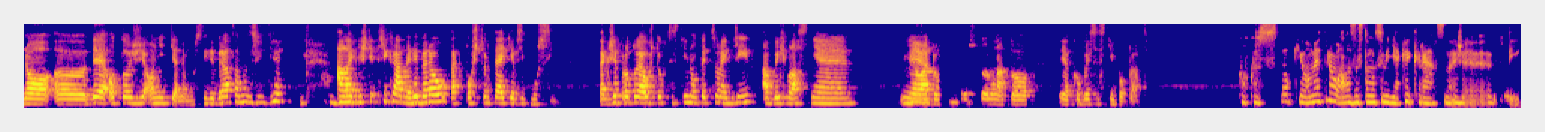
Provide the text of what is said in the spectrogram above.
No, uh, jde o to, že oni tě nemusí vybrat samozřejmě, mm-hmm. ale když tě třikrát nevyberou, tak po čtvrté tě vzít musí. Takže proto já už to chci stihnout teď co nejdřív, abych vlastně měla yeah. do prostoru na to, jakoby se s tím poprat. Koľko 100 kilometrů, ale zase to musí být jaké krásné, že v těch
